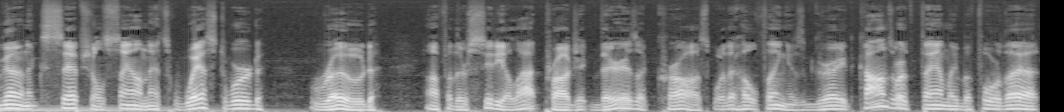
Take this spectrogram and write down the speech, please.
They've got an exceptional sound. That's Westward Road off of their City of Light project. There is a cross. Boy, the whole thing is great. Collingsworth family before that.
